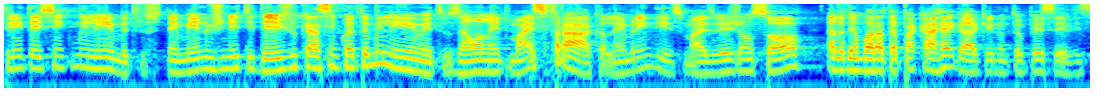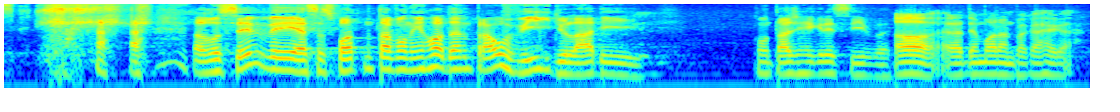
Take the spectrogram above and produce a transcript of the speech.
35 milímetros tem menos nitidez do que a 50 milímetros. É uma lente mais fraca, lembrem disso. Mas vejam só, ela demora até para carregar aqui no teu PC. você ver, essas fotos não estavam nem rodando para o vídeo lá de contagem regressiva. Ó, ela demorando para carregar.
